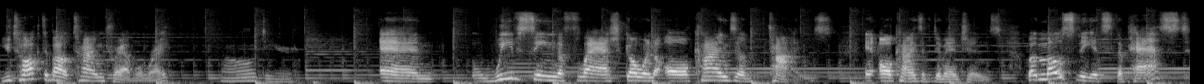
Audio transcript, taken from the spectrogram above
you talked about time travel, right? Oh dear. and we've seen the flash go into all kinds of times in all kinds of dimensions but mostly it's the past.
